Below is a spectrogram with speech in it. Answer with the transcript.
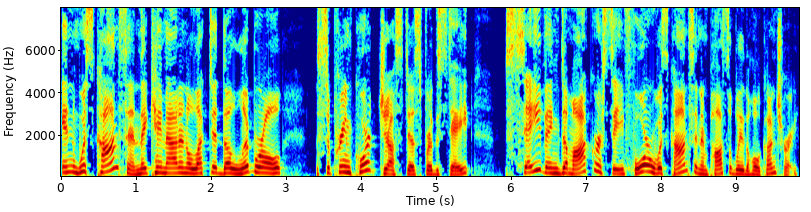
in Wisconsin they came out and elected the liberal Supreme Court justice for the state, saving democracy for Wisconsin and possibly the whole country.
